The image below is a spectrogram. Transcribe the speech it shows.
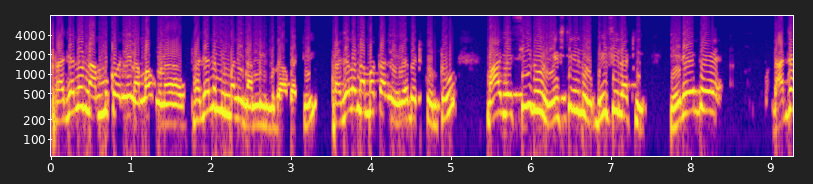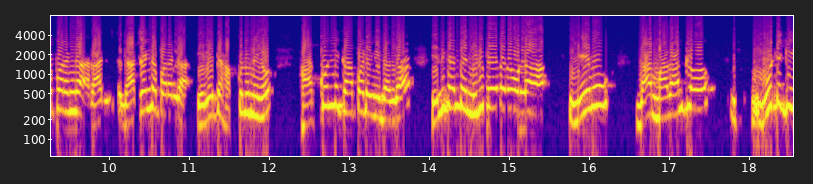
ప్రజలు నమ్ముకొని నమ్మ ప్రజలు మిమ్మల్ని నమ్మిండు కాబట్టి ప్రజల నమ్మకాన్ని నిలబెట్టుకుంటూ మా ఎస్సీలు ఎస్టీలు బీసీలకి ఏదైతే రాజ్యపరంగా రాజ్యాంగ పరంగా ఏవైతే హక్కులు ఉన్నాయో ఆ హక్కుల్ని కాపాడే విధంగా ఎందుకంటే నిరుపేదలో ఉన్న మేము దా- మా దాంట్లో నూటికి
